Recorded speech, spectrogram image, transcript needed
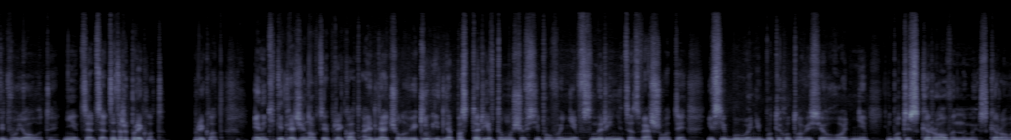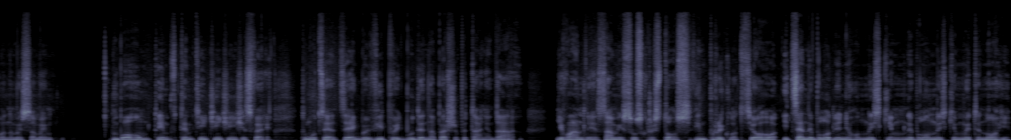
відвоювати. Ні, це, це, це, теж приклад. Приклад. І не тільки для жінок цей приклад, а й для чоловіків, і для пасторів, тому що всі повинні в смирінні це звершувати, і всі повинні бути готові сьогодні бути скерованими, скерованими самим Богом тим, в тим тій чи іншій сфері. Тому це, це якби відповідь буде на перше питання. Да? Євангеліє, сам Ісус Христос, Він приклад цього, і це не було для нього низьким, не було низьким мити ноги,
